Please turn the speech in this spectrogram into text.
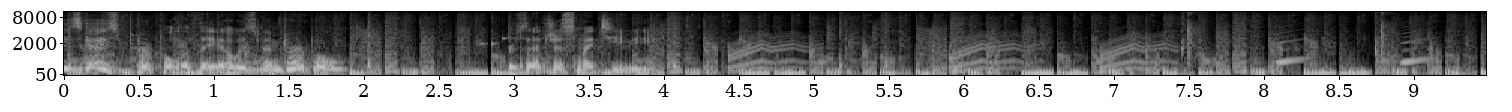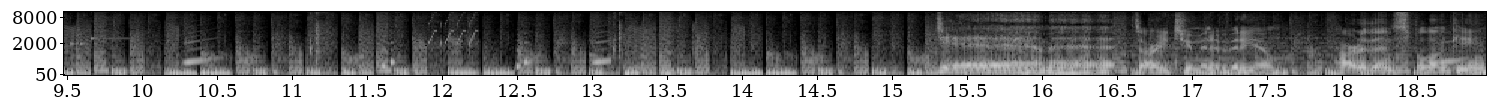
These guys purple? Have they always been purple? Or is that just my TV? Damn it. Sorry, two minute video. Harder than Spelunky?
